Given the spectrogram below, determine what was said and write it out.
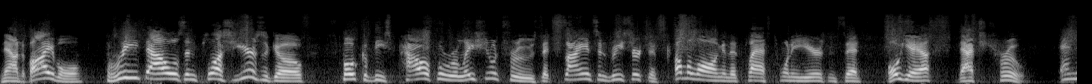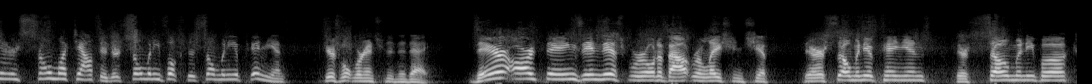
Now the Bible, 3,000 plus years ago, spoke of these powerful relational truths that science and research have come along in the past 20 years and said, oh yeah, that's true. And there's so much out there. There's so many books. There's so many opinions. Here's what we're interested in today. There are things in this world about relationships. There are so many opinions. There's so many books.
